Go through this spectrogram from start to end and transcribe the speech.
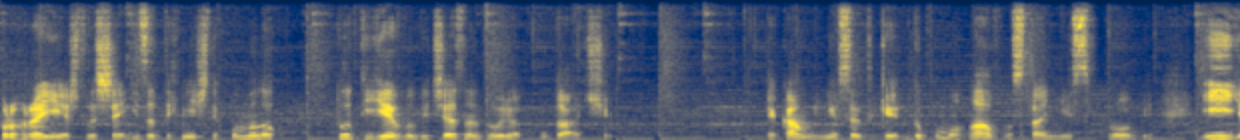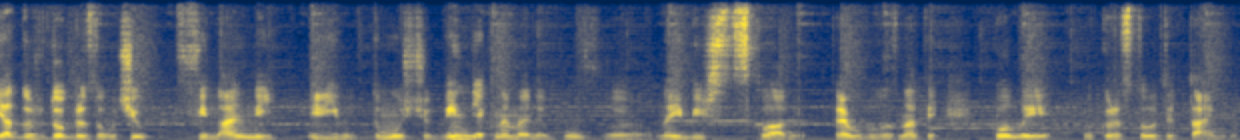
програєш лише із-за технічних помилок, тут є величезна доля удачі, яка мені все-таки допомогла в останній спробі. І я дуже добре заучив фінальний рівень, тому що він, як на мене, був е, найбільш складний. Треба було знати, коли використовувати таймер.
